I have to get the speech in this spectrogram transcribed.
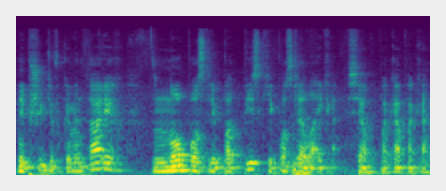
напишите в комментариях но после подписки и после лайка. Все, пока-пока.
